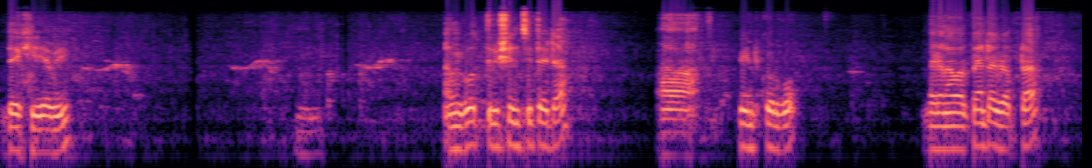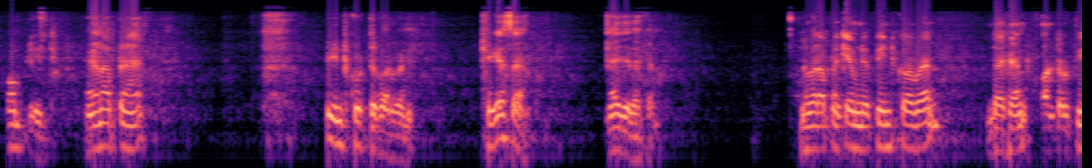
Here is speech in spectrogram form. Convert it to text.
দেখি আমি। আমি বত্রিশ ইঞ্চিতে এটা প্রিন্ট করব। দেখেন, আমার প্যান্টাগ্রাফটা কমপ্লিট এখানে আপনি প্রিন্ট করতে পারবেন। ঠিক আছে? এই যে দেখেন। এবার আপনি কেমনে প্রিন্ট করবেন? দেখেন কন্ট্রোল পি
